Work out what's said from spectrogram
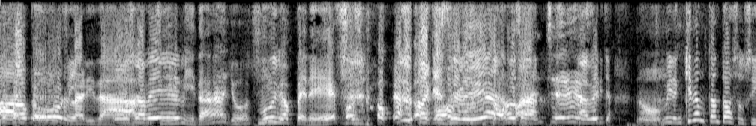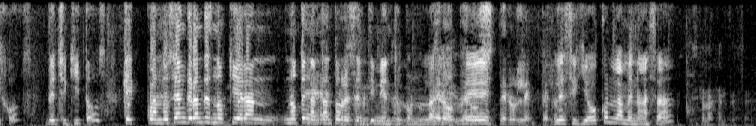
por Exacto, favor. Claridad. O sea, a ver. Sí, mira, yo sí Muy me bien. operé. Pues, Para que se vea. No o sea, manches. a ver, ya. No, miren, quieran tanto a sus hijos de chiquitos que cuando sean grandes no quieran, no tengan ¿Eh? tanto resentimiento con la Pero, gente. pero, pero, le, pero- ¿Le siguió con la amenaza? Es que la gente se...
